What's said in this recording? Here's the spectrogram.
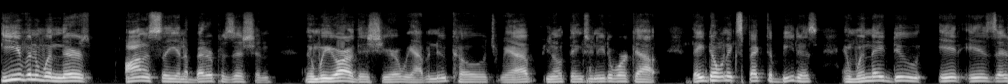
even when there's honestly in a better position than we are this year. We have a new coach. We have you know things we need to work out. They don't expect to beat us, and when they do, it is their.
